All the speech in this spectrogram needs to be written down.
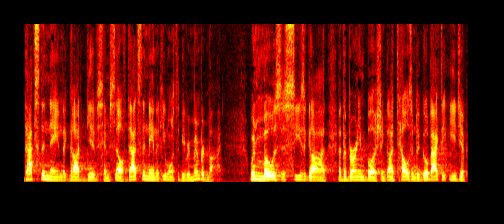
That's the name that God gives himself. That's the name that he wants to be remembered by. When Moses sees God at the burning bush and God tells him to go back to Egypt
